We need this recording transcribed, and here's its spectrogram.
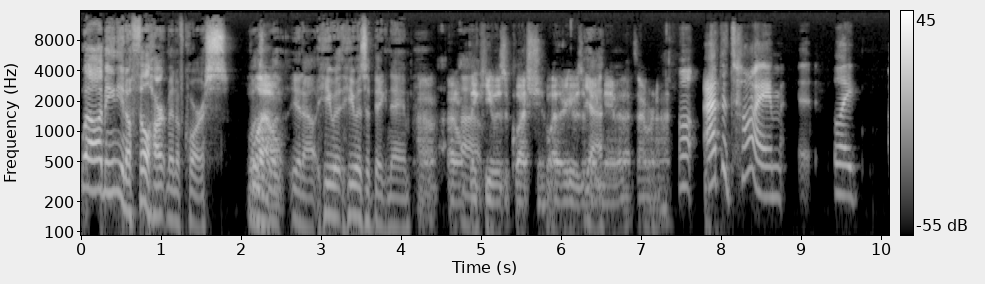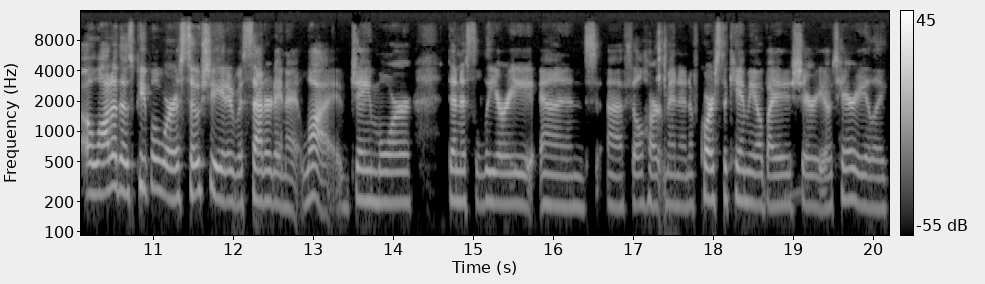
Well, I mean, you know, Phil Hartman, of course. Was, Well- was- you know, he was he was a big name. Uh, I don't Um, think he was a question whether he was a yeah. big name at that time or not. Well, at the time, eh, like a lot of those people were associated with Saturday Night Live. Jay Mohr, Denis Leary, and uh, Phil Hartman, and of course the cameo by Cheri Oteri. Like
